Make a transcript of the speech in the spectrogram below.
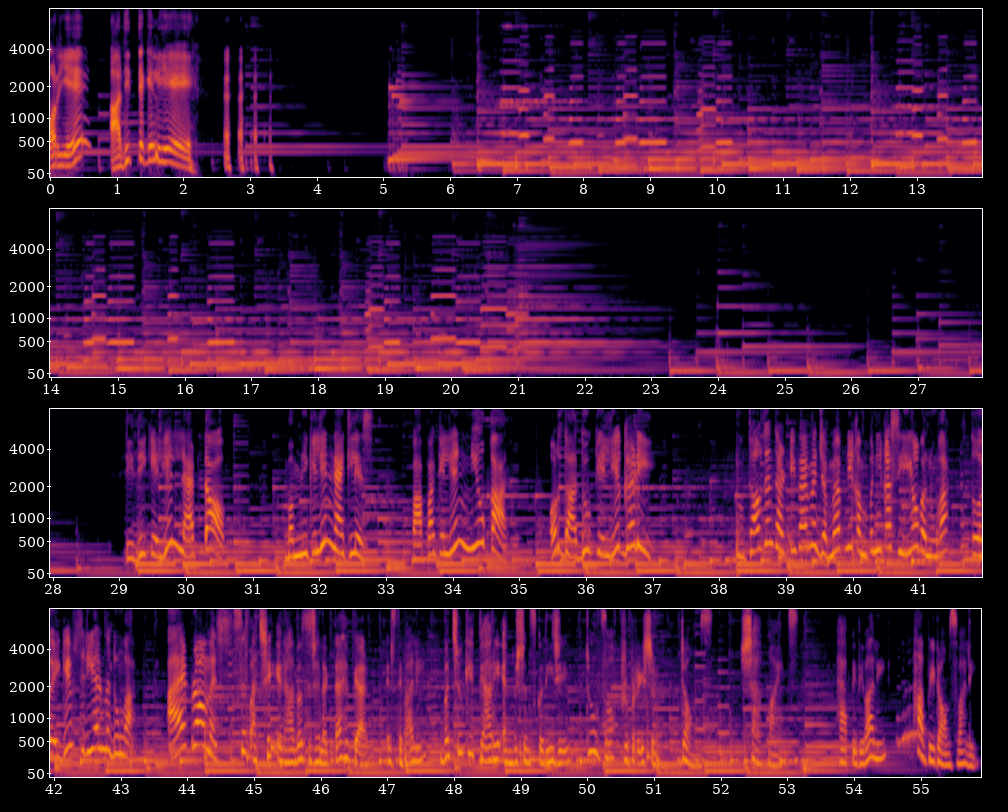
और ये आदित्य के लिए। दीदी के लिए लैपटॉप, मम्मी के लिए नेकलेस, पापा के लिए न्यू कार और दादू के लिए घड़ी। 2035 में जब मैं अपनी कंपनी का सीईओ बनूँगा तो ये गिफ्ट रियल में दूँगा। आई प्रॉमिस सिर्फ़ अच्छे इरादों से झलकता है प्यार। इस दिवाली, बच्चों के प्यारे एम्बिशंस को दीजिए tools of preparation Doms sharp minds happy Diwali happy Doms वाली।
